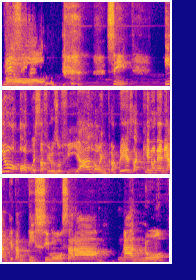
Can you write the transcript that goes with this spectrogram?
Nel Oh. senso, sì, io ho questa filosofia, l'ho intrapresa che non è neanche tantissimo, sarà un anno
